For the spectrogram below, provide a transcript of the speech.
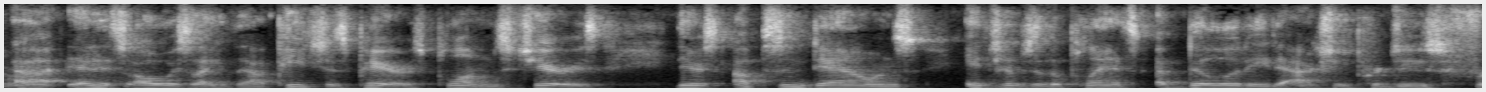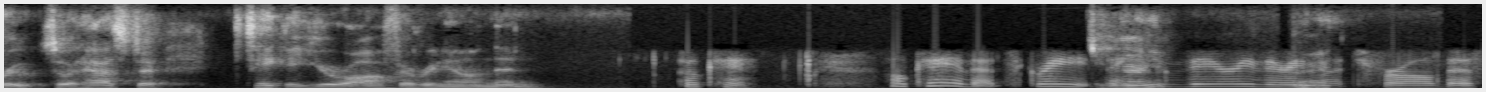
uh, and it's always like that: peaches, pears, plums, cherries. There's ups and downs in terms of the plant's ability to actually produce fruit. So it has to take a year off every now and then. Okay. Okay, that's great. Thank right. you very, very right. much for all this.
